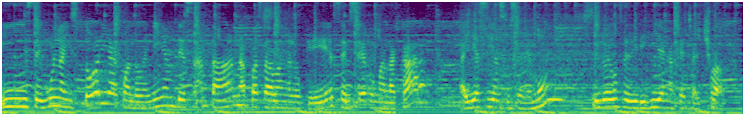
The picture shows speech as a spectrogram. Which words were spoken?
y según la historia, cuando venían de Santa Ana pasaban a lo que es el Cerro Malacara, ahí hacían su ceremonia y luego se dirigían hacia Chalchuapa.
